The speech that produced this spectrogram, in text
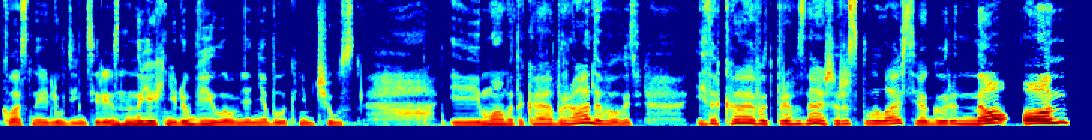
классные люди, интересные. Но я их не любила, у меня не было к ним чувств. И мама такая обрадовалась. И такая вот прям, знаешь, расплылась. Я говорю, но он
